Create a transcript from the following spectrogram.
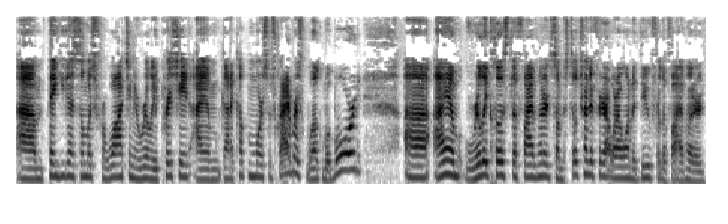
Um, thank you guys so much for watching. I really appreciate it. I am got a couple more subscribers. Welcome aboard. Uh, I am really close to the 500, so I'm still trying to figure out what I want to do for the 500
